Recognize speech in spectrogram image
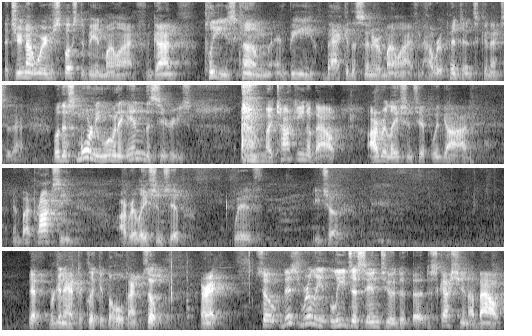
that you're not where you're supposed to be in my life. And God, please come and be back at the center of my life, and how repentance connects to that. Well, this morning, we want to end the series by talking about our relationship with God, and by proxy, our relationship with each other. Yep, we're going to have to click it the whole time. So, all right. So, this really leads us into a, discussion about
